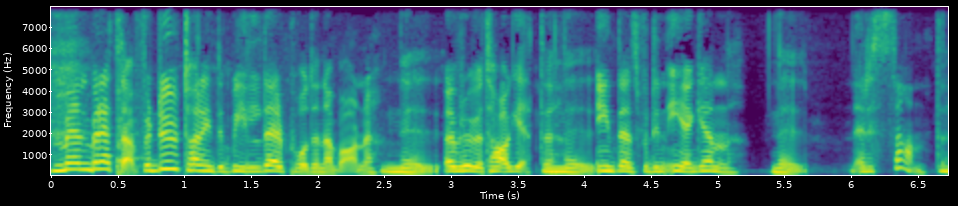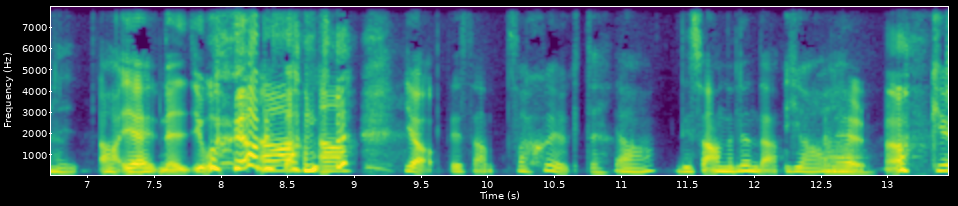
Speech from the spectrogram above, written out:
Men berätta, för du tar inte bilder på dina barn? Nej, Överhuvudtaget? Nej. Inte ens för din egen? nej, Är det sant? nej. Ja, ja, nej, jo, ja, det är Ja, sant. ja. Ja, det är sant. Vad sjukt. Ja, det är så annorlunda. Ja. Eller hur? Ja. Gud,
